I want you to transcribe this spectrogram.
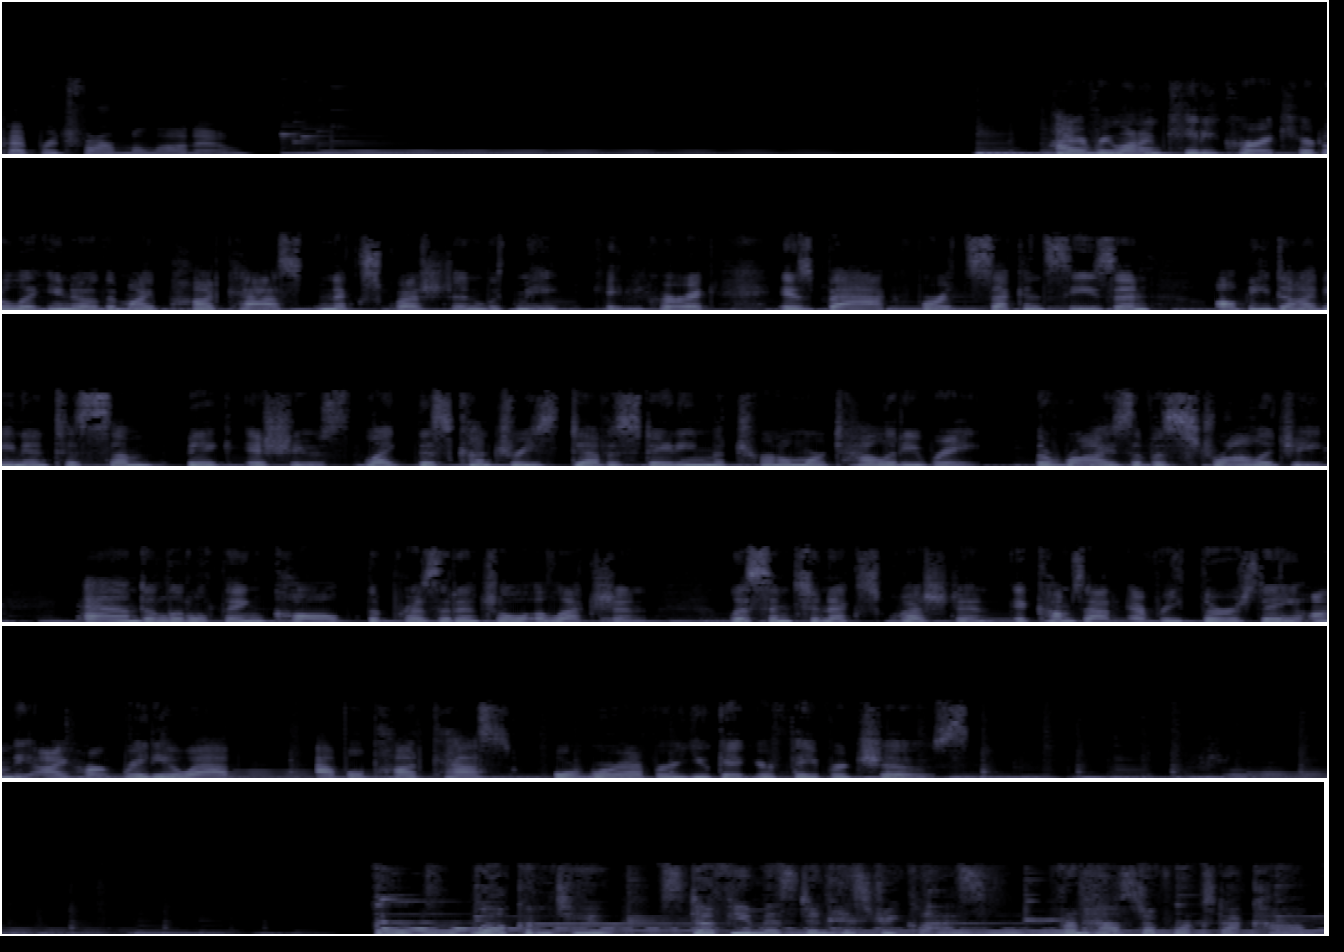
Pepperidge Farm Milano. Hi, everyone. I'm Katie Couric here to let you know that my podcast, Next Question with me, Katie Couric, is back for its second season. I'll be diving into some big issues like this country's devastating maternal mortality rate, the rise of astrology, and a little thing called the presidential election. Listen to Next Question. It comes out every Thursday on the iHeartRadio app, Apple Podcasts, or wherever you get your favorite shows. Welcome to Stuff You Missed in History Class from HowStuffWorks.com.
